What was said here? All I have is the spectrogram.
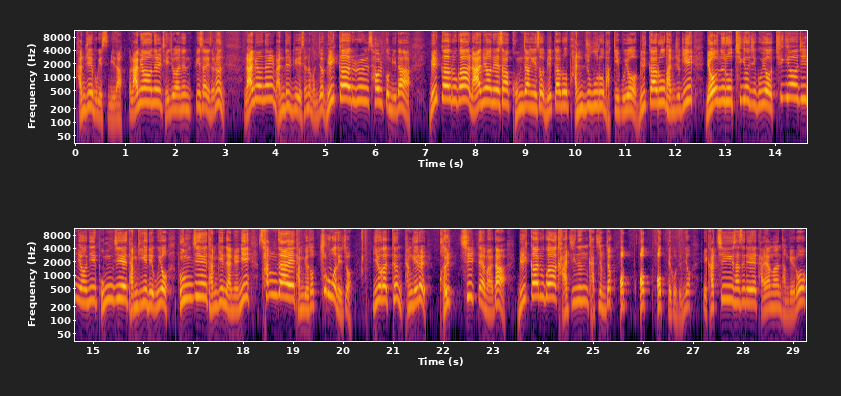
간주해 보겠습니다. 라면을 제조하는 회사에서는 라면을 만들기 위해서는 먼저 밀가루를 사올 겁니다. 밀가루가 라면 회사 공장에서 밀가루 반죽으로 바뀌고요. 밀가루 반죽이 면으로 튀겨지고요. 튀겨진 면이 봉지에 담기게 되고요. 봉지에 담긴 라면이 상자에 담겨서 출고가 되죠. 이와 같은 단계를 걸칠 때마다 밀가루가 가지는 가치 점점 업, 업, 업 되거든요. 가치 사슬의 다양한 단계로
